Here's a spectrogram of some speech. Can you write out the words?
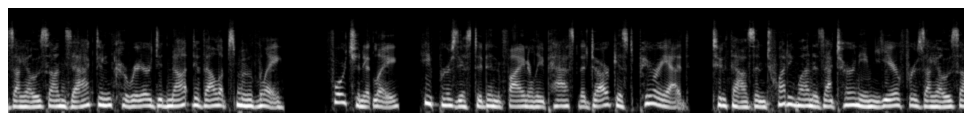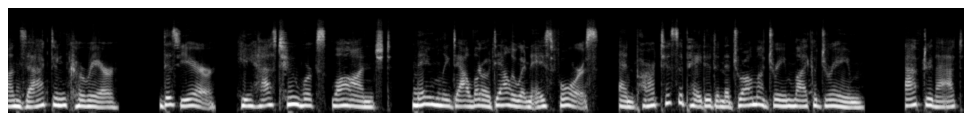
Xiaozhan's acting career did not develop smoothly. Fortunately, he persisted and finally passed the darkest period. 2021 is a turning year for Xiaozhan's acting career. This year, he has two works launched, namely Dalo Dalo and Ace Force, and participated in the drama Dream Like a Dream. After that,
